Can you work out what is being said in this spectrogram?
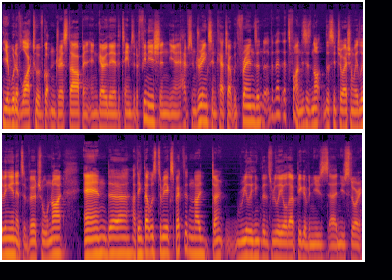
you would have liked to have gotten dressed up and, and go there, the teams that are finished, and you know have some drinks and catch up with friends, and but that, that's fine. This is not the situation we're living in. It's a virtual night, and uh, I think that was to be expected. And I don't really think that it's really all that big of a news uh, news story.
